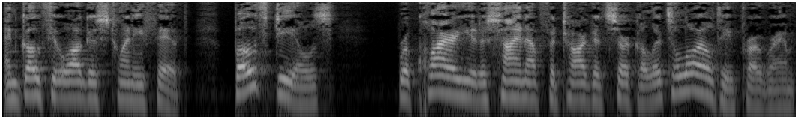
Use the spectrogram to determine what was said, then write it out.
and go through August 25th. Both deals require you to sign up for Target Circle. It's a loyalty program.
